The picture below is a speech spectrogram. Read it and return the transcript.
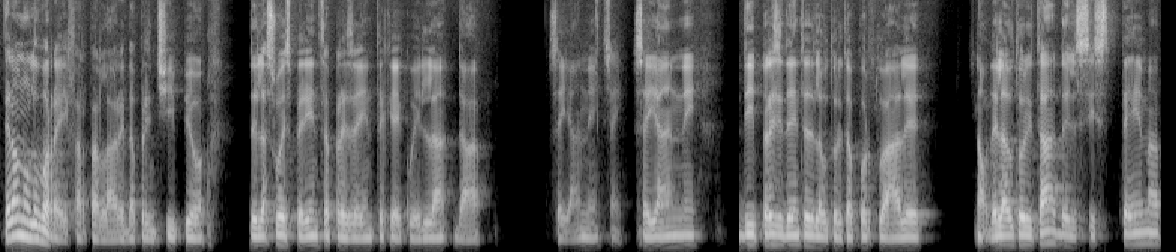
Però non lo vorrei far parlare da principio della sua esperienza presente che è quella da sei anni, sei. sei anni di presidente dell'autorità portuale, no, dell'autorità del sistema,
